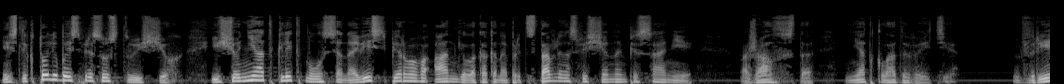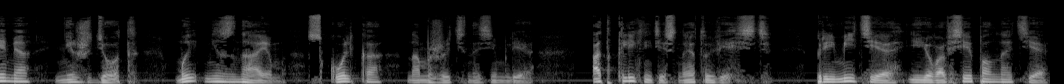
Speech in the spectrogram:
если кто-либо из присутствующих еще не откликнулся на весть первого ангела, как она представлена в Священном Писании, пожалуйста, не откладывайте. Время не ждет. Мы не знаем, сколько нам жить на земле. Откликнитесь на эту весть. Примите ее во всей полноте,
